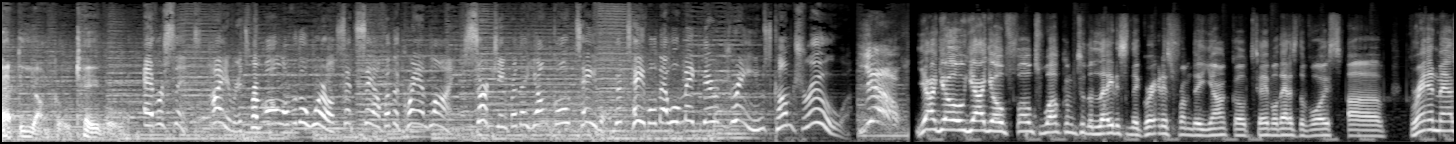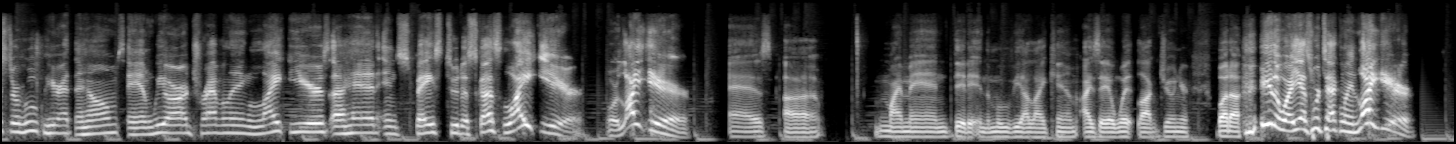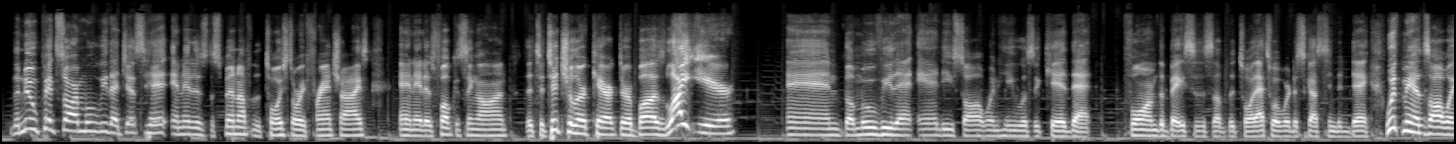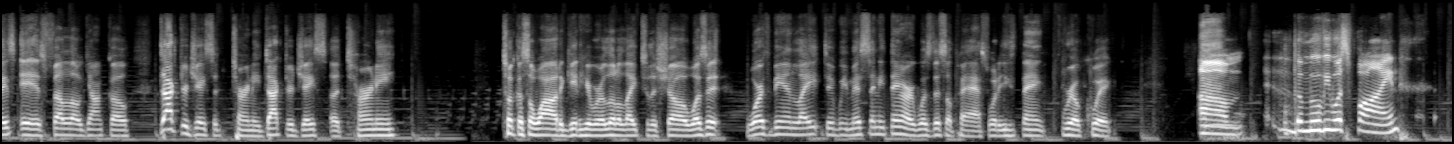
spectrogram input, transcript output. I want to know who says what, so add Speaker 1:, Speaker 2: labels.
Speaker 1: at the Yonko table.
Speaker 2: Ever since, pirates from all over the world set sail for the Grand Line, searching for the Yonko table, the table that will make their dreams come true.
Speaker 3: Yo! Yeah, yo, yeah, yo, folks. Welcome to the latest and the greatest from the Yonko table. That is the voice of Grandmaster Hoop here at the helms, and we are traveling light years ahead in space to discuss light year or light year as uh my man did it in the movie. I like him, Isaiah Whitlock Jr. But uh either way, yes, we're tackling Lightyear, the new Pixar movie that just hit, and it is the spinoff of the Toy Story franchise, and it is focusing on the titular character Buzz Lightyear and the movie that Andy saw when he was a kid that formed the basis of the toy. That's what we're discussing today. With me, as always, is fellow Yonko, Dr. Jace Attorney. Dr. Jace Attorney took us a while to get here. We're a little late to the show. Was it worth being late? Did we miss anything, or was this a pass? What do you think, real quick?
Speaker 4: Um, the movie was fine.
